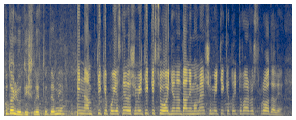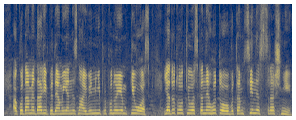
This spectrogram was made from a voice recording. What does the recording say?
Куди люди йшли, туди ми. Нам тільки пояснили, що ми тільки сьогодні на даний момент, що ми тільки той товар розпродали. А куди ми далі підемо, я не знаю. Він мені пропонує кіоск. Я до того кіоска не готова, бо там ціни страшні.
